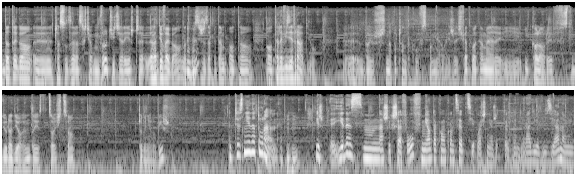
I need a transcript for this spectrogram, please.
Do tego y, czasu zaraz chciałbym wrócić, ale jeszcze radiowego, natomiast Mhm. jeszcze zapytam o to, o telewizję w radiu. Y, bo już na początku wspomniałaś, że światła kamery i, i kolory w studiu radiowym to jest coś, co czego nie lubisz? To jest nienaturalne. Mhm. Wiesz, e, jeden z naszych szefów miał taką koncepcję właśnie, że to będzie radiowizja, no i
